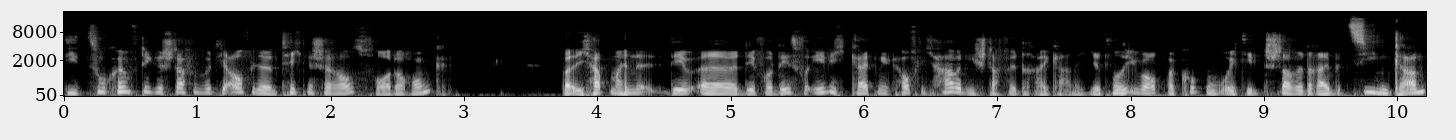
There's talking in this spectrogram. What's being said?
die zukünftige Staffel wird ja auch wieder eine technische Herausforderung. Weil ich habe meine D äh, DVDs vor Ewigkeiten gekauft. Ich habe die Staffel 3 gar nicht. Jetzt muss ich überhaupt mal gucken, wo ich die Staffel 3 beziehen kann.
